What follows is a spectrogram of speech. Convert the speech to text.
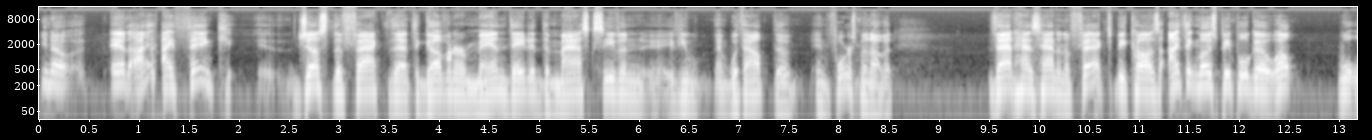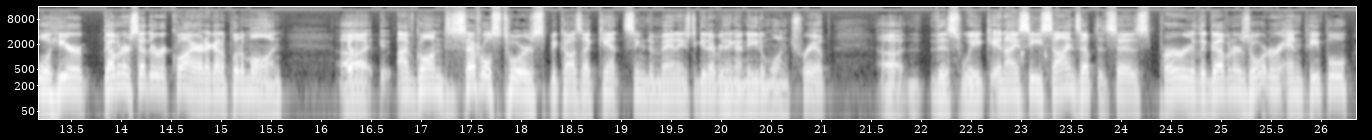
You know, Ed, I, I think just the fact that the governor mandated the masks, even if you without the enforcement of it, that has had an effect because I think most people go, well, we'll, we'll hear governor said they're required. I got to put them on. Uh, I've gone to several stores because I can't seem to manage to get everything I need in one trip uh, this week, and I see signs up that says "per the governor's order," and people,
